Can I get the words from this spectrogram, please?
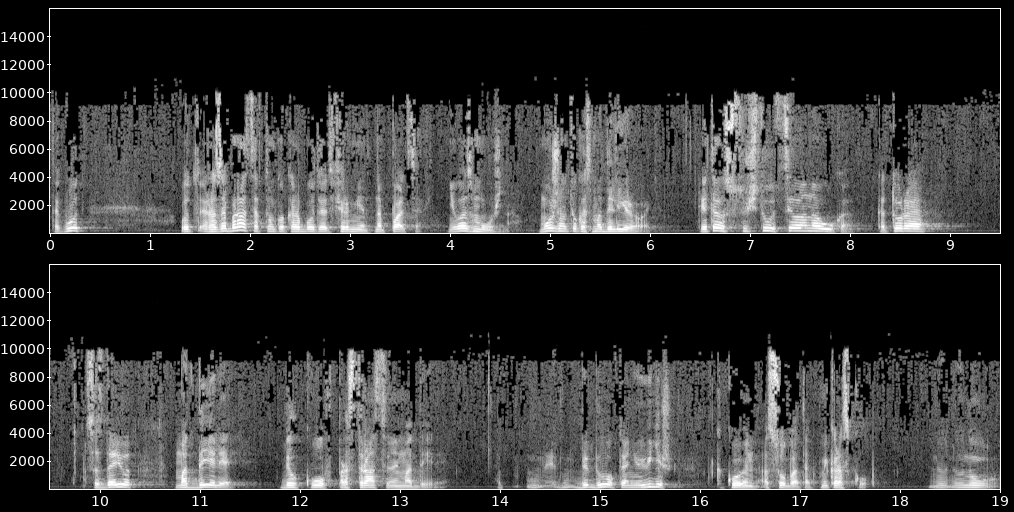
Так вот, вот разобраться в том, как работает фермент на пальцах, невозможно. Можно только смоделировать. Для этого существует целая наука, которая создает модели белков, пространственные модели. Белок ты не увидишь, какой он особо так, микроскоп. Ну, ну,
